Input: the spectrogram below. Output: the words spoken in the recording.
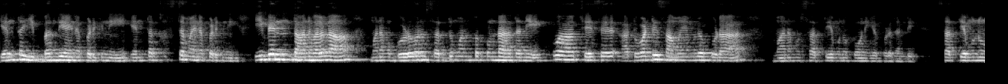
ఎంత ఇబ్బంది అయినప్పటికీ ఎంత కష్టమైనప్పటికీ ఈవెన్ దాని వలన మనము గొడవను సర్దుమనపకుండా దాన్ని ఎక్కువ చేసే అటువంటి సమయంలో కూడా మనము సత్యమును పోనీయకూడదండి. సత్యమును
